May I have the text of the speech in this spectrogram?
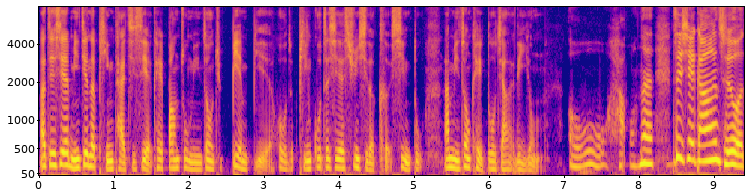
那这些民间的平台其实也可以帮助民众去辨别或者评估这些讯息的可信度，那民众可以多加的利用。哦，好，那这些刚刚其实我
